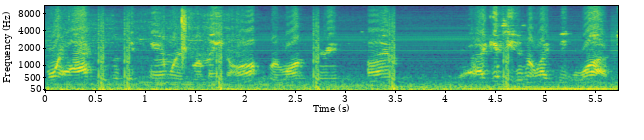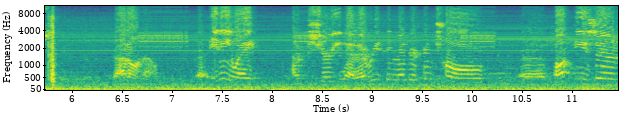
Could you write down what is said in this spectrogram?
more active if the cameras remain off for long periods of time. I guess he doesn't like being watched. I don't know. Uh, anyway, I'm sure you have everything under control. Uh, talk to you soon.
